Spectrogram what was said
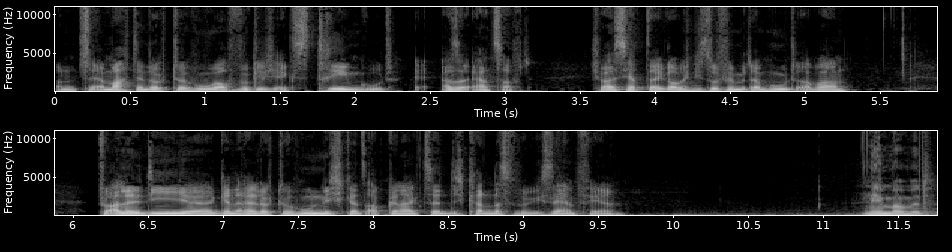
Und er macht den Doctor Who auch wirklich extrem gut. Also ernsthaft. Ich weiß, ihr habt da, glaube ich, nicht so viel mit am Hut, aber für alle, die äh, generell Doctor Who nicht ganz abgeneigt sind, ich kann das wirklich sehr empfehlen. Nehmen wir mit.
